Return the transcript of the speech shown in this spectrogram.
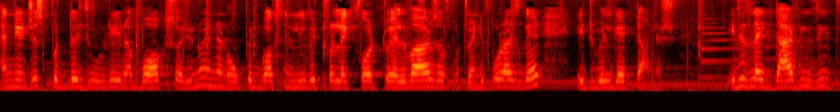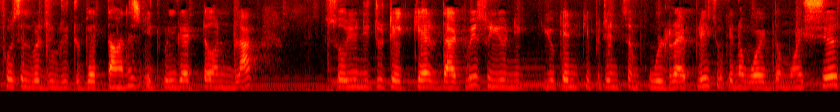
and you just put the jewelry in a box or you know in an open box and leave it for like for 12 hours or for 24 hours there it will get tarnished. It is like that easy for silver jewelry to get tarnished. It will get turned black so you need to take care that way. So you need you can keep it in some cool dry place. You can avoid the moisture.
